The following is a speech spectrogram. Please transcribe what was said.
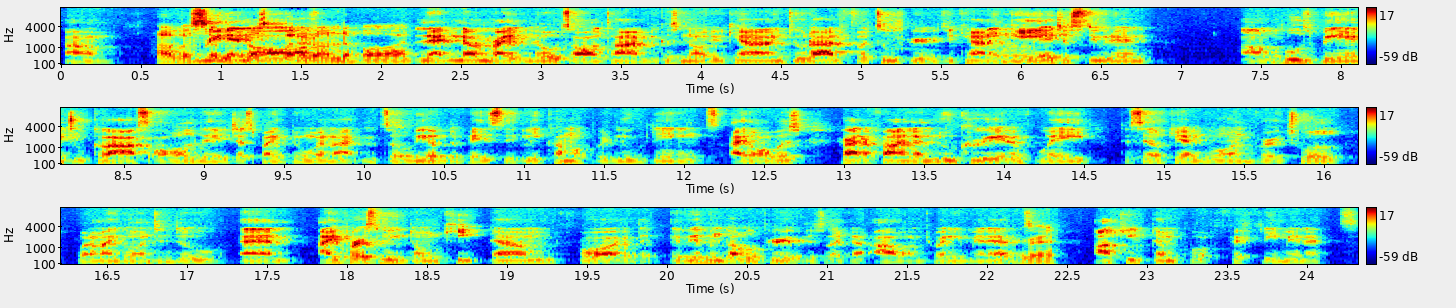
um Have a syllabus, put it on the board. letting them write notes all the time because no, you can't do that for two periods. You can't mm. engage a student um, who's being through class all day just by doing that. And so we have to basically come up with new things. I always try to find a new creative way to say, okay, I'm going virtual. What am I going to do? And I personally don't keep them for if, the, if we have a double period, which is like an hour and 20 minutes, Right. I'll keep them for 50 minutes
